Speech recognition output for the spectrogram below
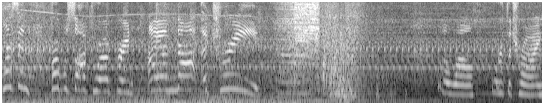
Listen, verbal software upgrade. I am not a tree. Oh well, worth a try.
